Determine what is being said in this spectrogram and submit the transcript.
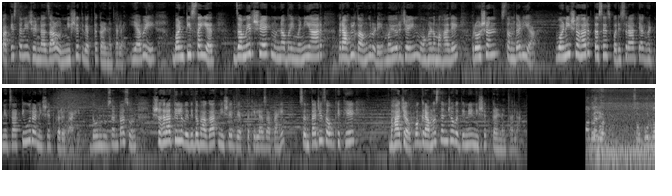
पाकिस्तानी झेंडा जाळून निषेध व्यक्त करण्यात आलाय. यावेळी बंटी सय्यद जमीर शेख मुन्नाभाई मनियार राहुल गांगुर्डे मयूर जैन मोहन महाले रोशन समदडिया वणी शहर तसेच परिसरात या घटनेचा तीव्र निषेध करत आहे. दोन दिवसांपासून शहरातील विविध भागात निषेध व्यक्त केला जात आहे. संताजी चौक येथे भाजप व ग्रामस्थांच्या वतीने निषेध करण्यात आला. संपूर्ण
